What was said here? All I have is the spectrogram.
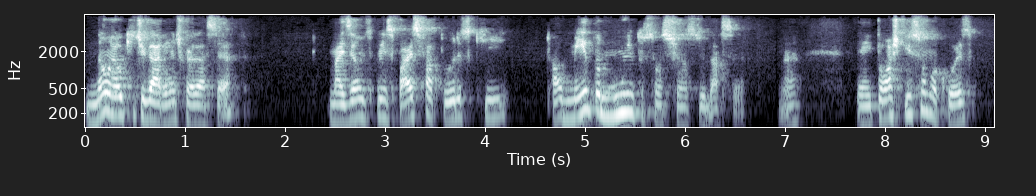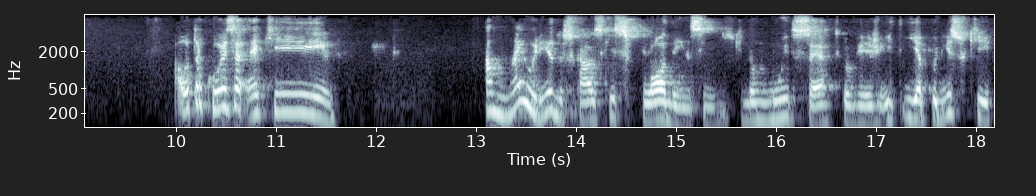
Não é o que te garante que vai dar certo, mas é um dos principais fatores que aumenta muito suas chances de dar certo. Né? É, então, acho que isso é uma coisa. A outra coisa é que a maioria dos casos que explodem, assim, que dão muito certo, que eu vejo, e, e, é por isso que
